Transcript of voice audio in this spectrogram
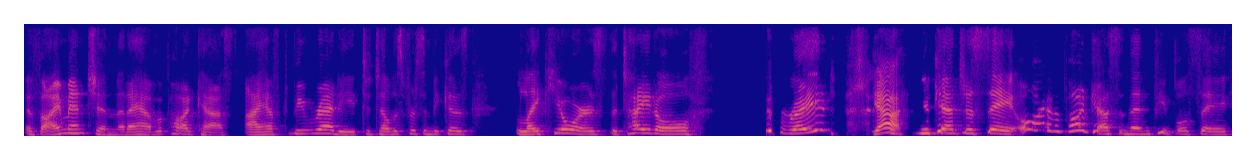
if I mention that I have a podcast, I have to be ready to tell this person because, like yours, the title right? Yeah. You can't just say, "Oh, I have a podcast," and then people say,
